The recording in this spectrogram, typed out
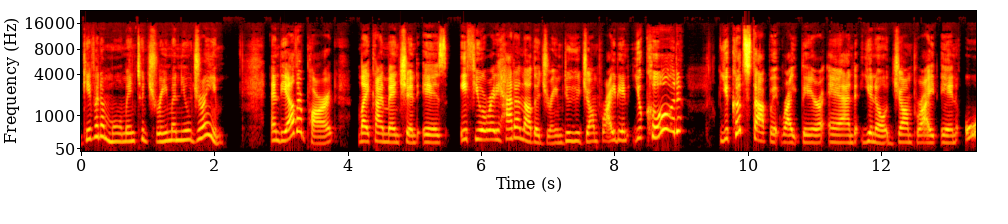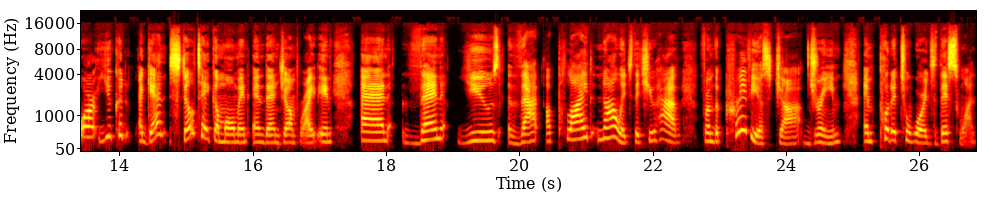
give it a moment to dream a new dream. And the other part, like I mentioned, is if you already had another dream, do you jump right in? You could. You could stop it right there and, you know, jump right in, or you could again still take a moment and then jump right in and then use that applied knowledge that you have from the previous job dream and put it towards this one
